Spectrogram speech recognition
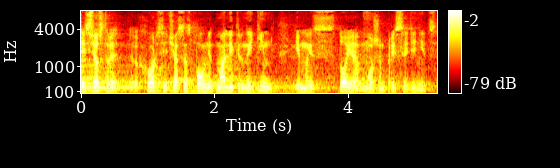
Братья и сестры, хор сейчас исполнит молитвенный гимн, и мы стоя можем присоединиться.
